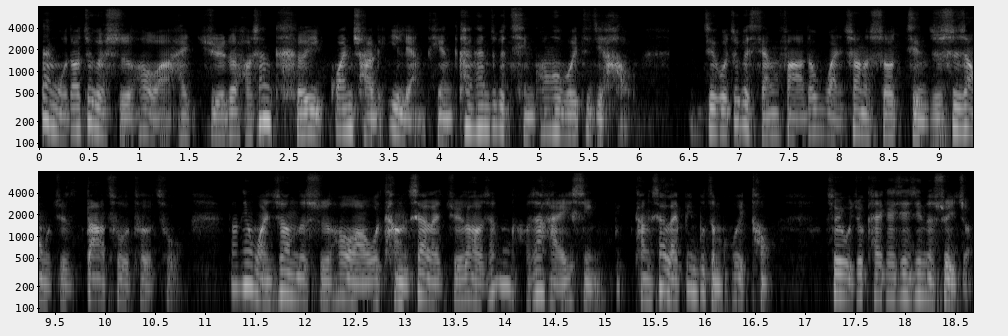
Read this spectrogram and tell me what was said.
但我到这个时候啊，还觉得好像可以观察个一两天，看看这个情况会不会自己好。结果这个想法到晚上的时候，简直是让我觉得大错特错。当天晚上的时候啊，我躺下来觉得好像嗯好像还行，躺下来并不怎么会痛，所以我就开开心心的睡着。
